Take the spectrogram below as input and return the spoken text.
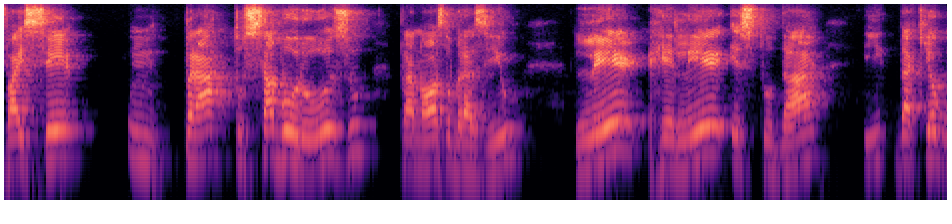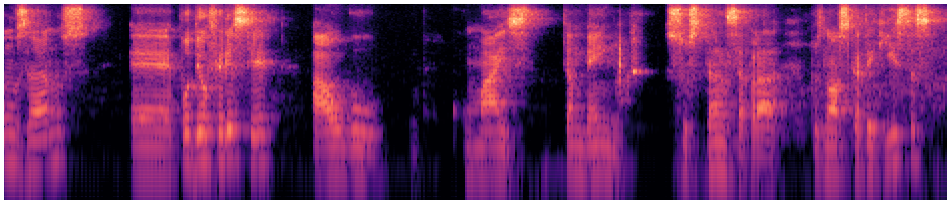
vai ser um prato saboroso para nós do Brasil, ler, reler, estudar e daqui a alguns anos é, poder oferecer algo com mais também sustância para os nossos catequistas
